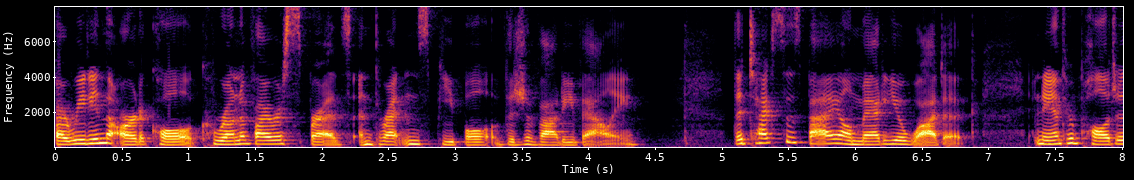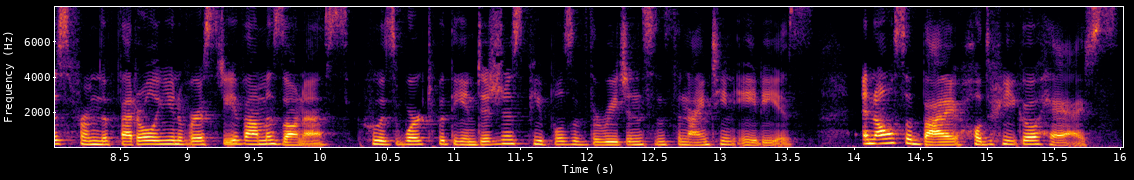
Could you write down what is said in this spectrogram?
by reading the article Coronavirus Spreads and Threatens People of the Javari Valley. The text is by Almeria Wadek, an anthropologist from the Federal University of Amazonas who has worked with the indigenous peoples of the region since the 1980s, and also by Rodrigo Reis,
